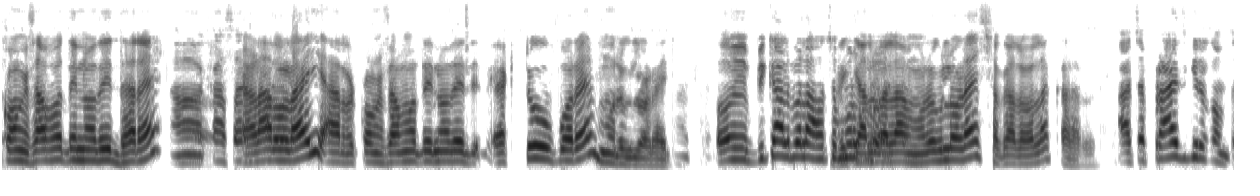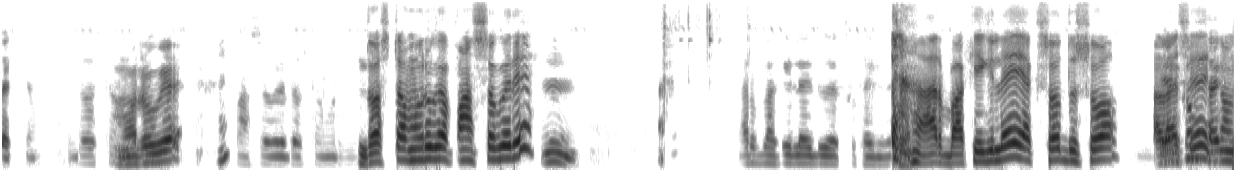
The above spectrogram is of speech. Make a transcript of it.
কংসাবতী নদীর ধারে হ্যাঁ, কাড়া লড়াই আর কংসাবতী নদীর একটু উপরে মুরগ লড়াই। ওই বিকাল বেলা হচ্ছে মুরগ বিকালবেলা লড়াই। মুরগ লড়াই সকালবেলা কাড়া লড়াই। আচ্ছা প্রাইস কীরকম থাকছে? মুরগে। দশটা মুরগি। মুরগে পাঁচশো করে। হুম। আর বাকি লাই দু একশো থাকবে। আর বাকি গেলে একশো দুশো আড়াইশো এরকম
